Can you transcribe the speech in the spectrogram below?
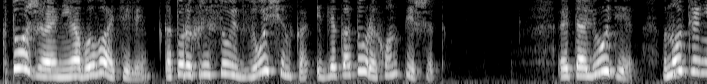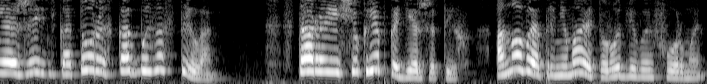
Кто же они, обыватели, которых рисует Зощенко и для которых он пишет? Это люди, внутренняя жизнь которых как бы застыла. Старое еще крепко держит их, а новое принимает уродливые формы.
